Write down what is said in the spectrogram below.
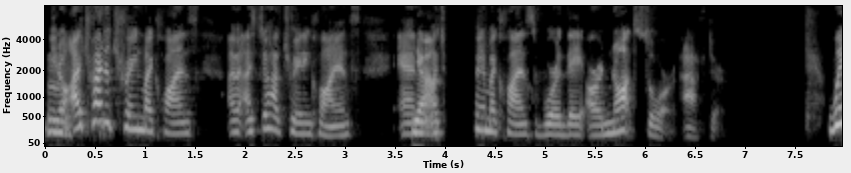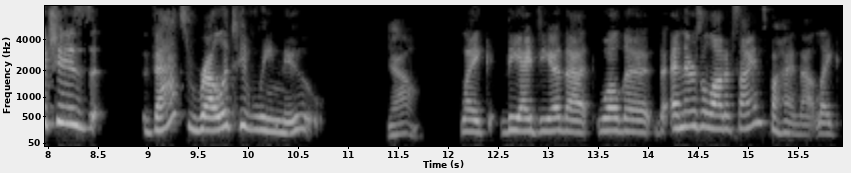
You mm. know, I try to train my clients. I mean, I still have training clients and yeah. I train my clients where they are not sore after. Which is that's relatively new. Yeah. Like the idea that well the, the and there's a lot of science behind that. Like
